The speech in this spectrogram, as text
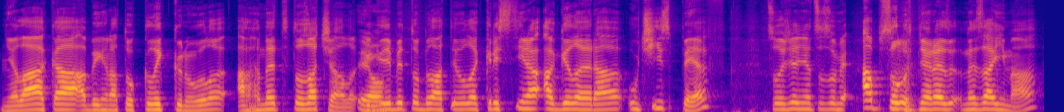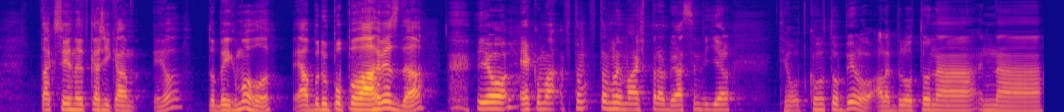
mě láká, abych na to kliknul a hned to začal. Jo. I kdyby to byla ty vole Kristina Aguilera učí zpěv, což je něco, co mě absolutně ne, nezajímá, tak si hnedka říkám, jo, to bych mohl. Já budu popová hvězda. Jo, jako má, v, tom, v tomhle máš pravdu. Já jsem viděl, tyjo, od koho to bylo, ale bylo to na, na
